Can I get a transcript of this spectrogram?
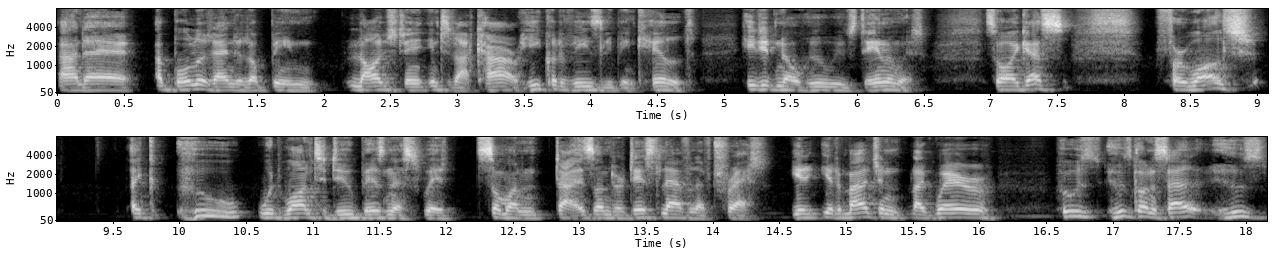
and uh, a bullet ended up being lodged in, into that car. He could have easily been killed. He didn't know who he was dealing with. So I guess for Walsh, like who would want to do business with someone that is under this level of threat? You'd, you'd imagine like where who's who's going to sell who's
